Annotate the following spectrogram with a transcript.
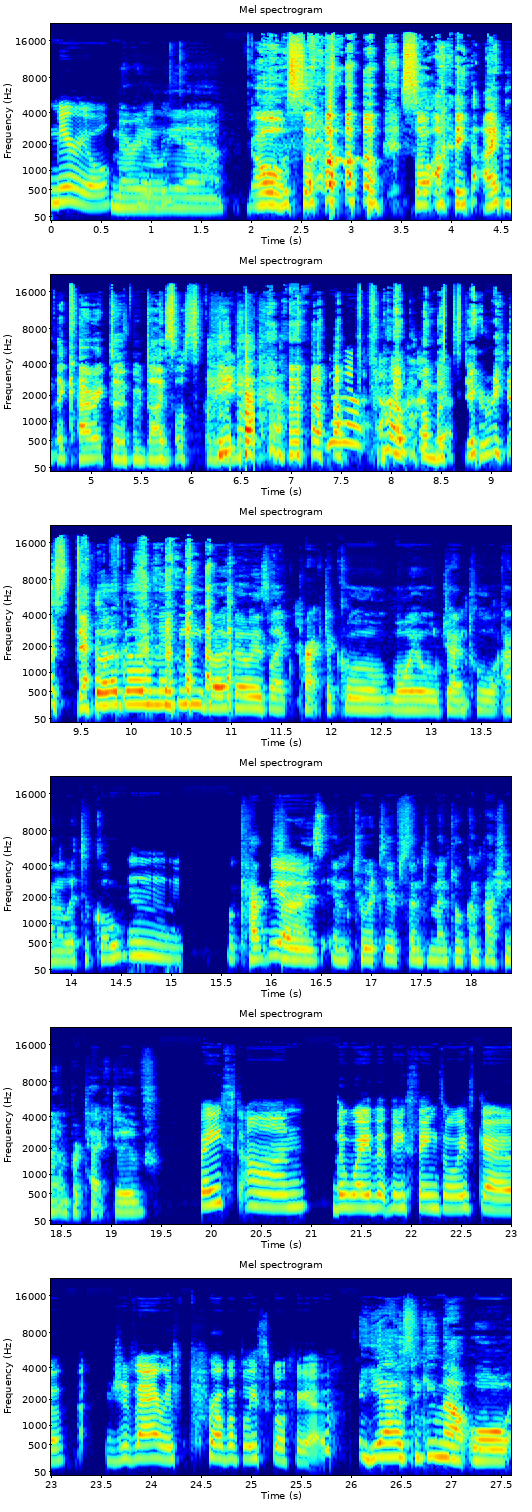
Myriel. Myriel, maybe. yeah. Oh, so so I I am the character who dies off screen. Yeah. Oh, a yeah. mysterious death. Virgo, maybe. Virgo is like practical, loyal, gentle, analytical. Mm. But Cancer Yeah. is intuitive, sentimental, compassionate, and protective. Based on the way that these things always go, Javert is probably Scorpio. Yeah, I was thinking that, or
